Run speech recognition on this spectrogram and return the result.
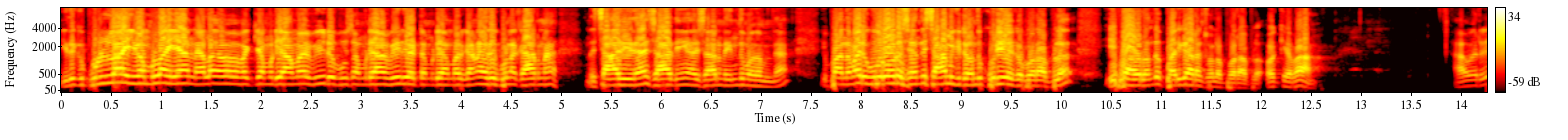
இதுக்கு ஃபுல்லாக இவன் ஃபுல்லாக ஏன் நில வைக்க முடியாமல் வீடு பூச முடியாமல் வீடு கட்ட முடியாமல் இருக்கானா இதுக்கு ஃபுல்லாக காரணம் இந்த சாதி தான் சாதியும் அது சார்ந்த இந்து மதம் தான். இப்போ அந்த மாதிரி ஊரோட சேர்ந்து சாமி கிட்ட வந்து குறி வைக்க போகிறாப்புல இப்போ அவர் வந்து பரிகாரம் சொல்ல போகிறாப்புல ஓகேவா அவர்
